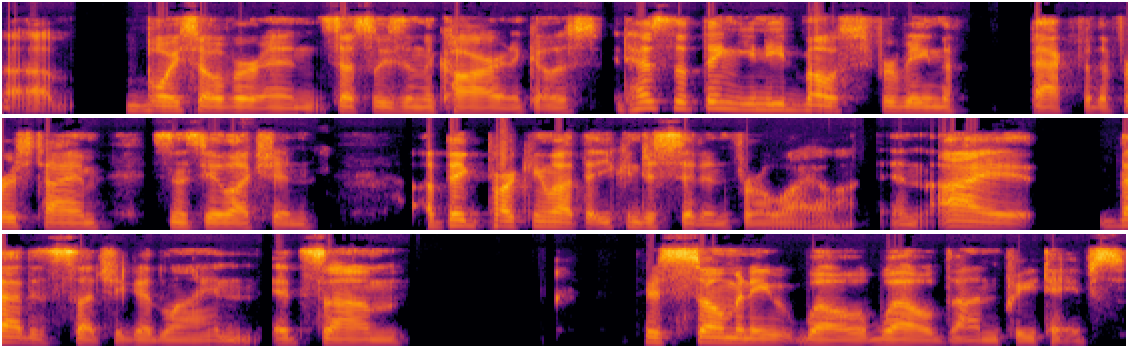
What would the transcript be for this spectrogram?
um voiceover and Cecily's in the car, and it goes. It has the thing you need most for being the back for the first time since the election. A big parking lot that you can just sit in for a while, and I that is such a good line. It's um, there's so many well well done pre tapes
